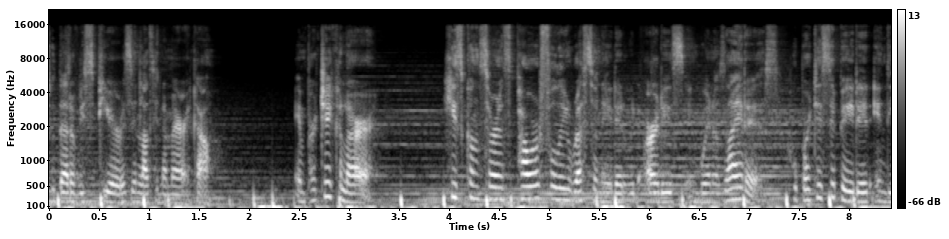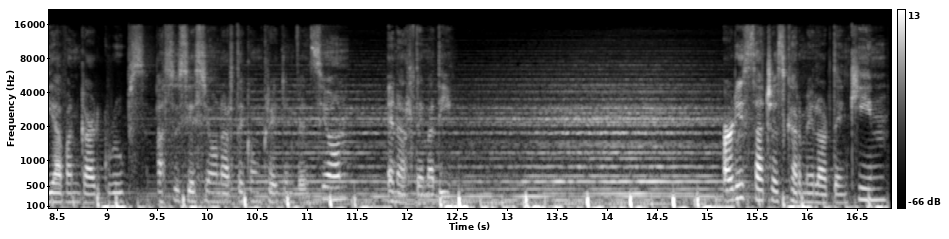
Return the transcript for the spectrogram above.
to that of his peers in Latin America. In particular, his concerns powerfully resonated with artists in Buenos Aires who participated in the avant-garde groups Asociación Arte Concreto Invención and Arte Madi. Artists such as Carmelo Arden Quin,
